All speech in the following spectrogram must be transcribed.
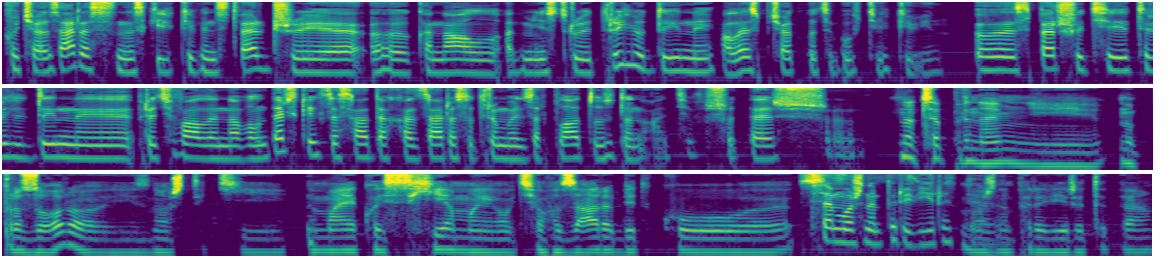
Хоча зараз, наскільки він стверджує, е, канал адмініструє три людини, але спочатку це був тільки він. Е, спершу ці три людини працювали на волонтерських засадах, а зараз отримують зарплату з донатів, що теж. Е, ну, це принаймні ну прозоро і знову ж таки немає якоїсь схеми цього заробітку. Це можна перевірити. Можна перевірити, так.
